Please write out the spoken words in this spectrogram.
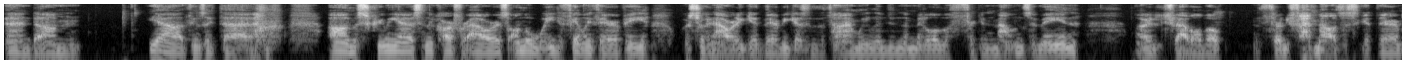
and um, yeah, things like that. um, screaming at us in the car for hours on the way to family therapy, which took an hour to get there because at the time we lived in the middle of the freaking mountains of Maine. I had to travel about 35 miles just to get there.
